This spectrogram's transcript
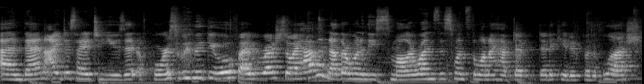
and then I decided to use it, of course, with a dual fiber brush. So I have another one of these smaller ones. This one's the one I have de dedicated for the blush.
